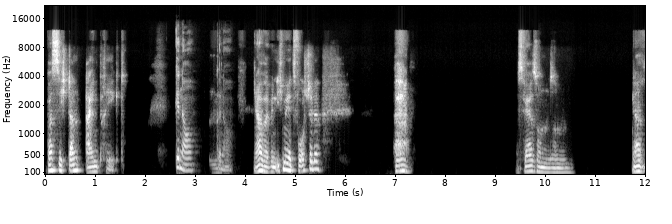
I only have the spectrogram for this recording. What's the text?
was sich dann einprägt. Genau, mhm. genau. Ja, weil wenn ich mir jetzt vorstelle, es wäre so ein, so ein, ja,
